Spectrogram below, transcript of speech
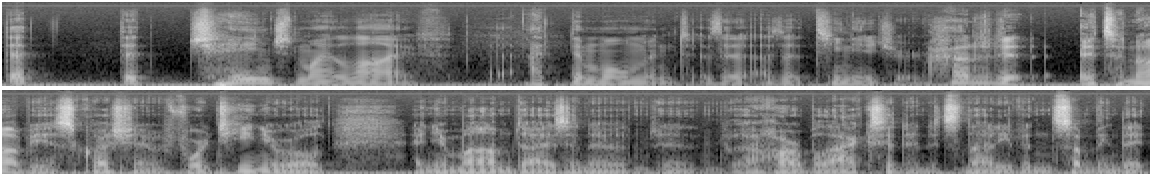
that that changed my life at the moment as a as a teenager. How did it? It's an obvious question. A fourteen-year-old, and your mom dies in a, a, a horrible accident. It's not even something that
